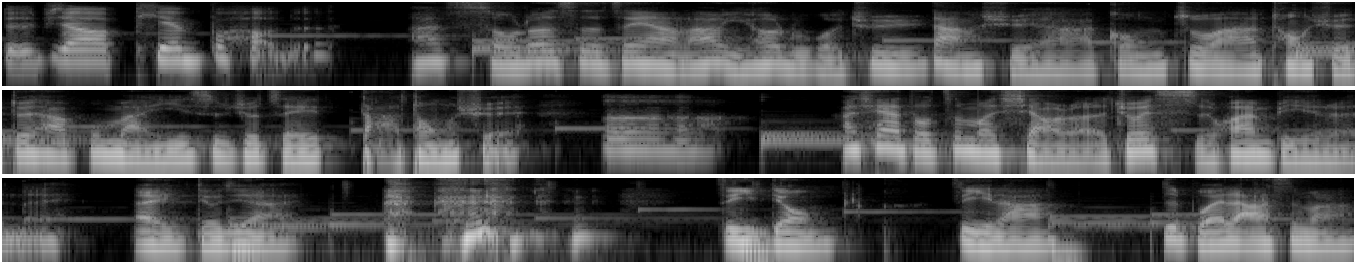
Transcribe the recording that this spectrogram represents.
就是比较偏不好的。他，收垃圾这样，然后以后如果去上学啊、工作啊，同学对他不满意，是不是就直接打同学？嗯，他现在都这么小了，就会使唤别人了。哎，丢进来，自己丢，自己拉，是不会拉是吗？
